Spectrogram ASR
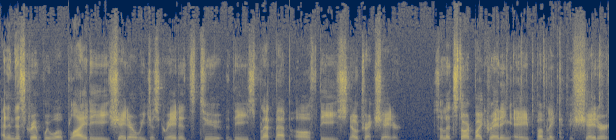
And in this script, we will apply the shader we just created to the splat map of the Snowtrack shader. So let's start by creating a public shader,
